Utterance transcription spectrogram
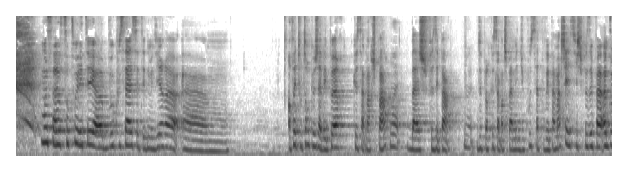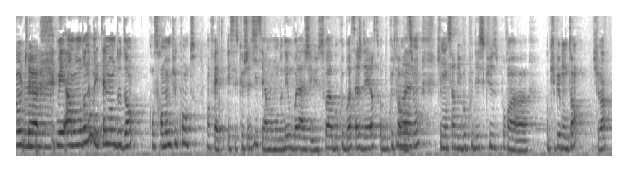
Moi, ça a surtout été euh, beaucoup ça, c'était de me dire, euh, en fait, tout le temps que j'avais peur que ça marche pas, Ouais. bah je faisais pas. Ouais. De peur que ça marche pas, mais du coup, ça pouvait pas marcher si je faisais pas. Donc, euh, Mhm. mais à un moment donné, on est tellement dedans qu'on se rend même plus compte, en fait. Et c'est ce que je te dis, c'est à un moment donné où voilà, j'ai eu soit beaucoup de brassage d'air, soit beaucoup de formations qui m'ont servi beaucoup d'excuses pour occuper mon temps, tu vois.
